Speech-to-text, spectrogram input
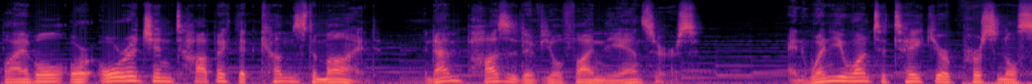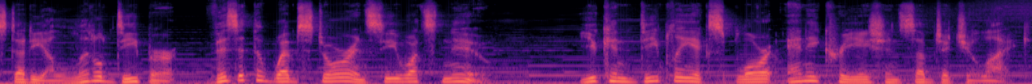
Bible, or origin topic that comes to mind and I'm positive you'll find the answers. And when you want to take your personal study a little deeper, visit the web store and see what's new. You can deeply explore any creation subject you like.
